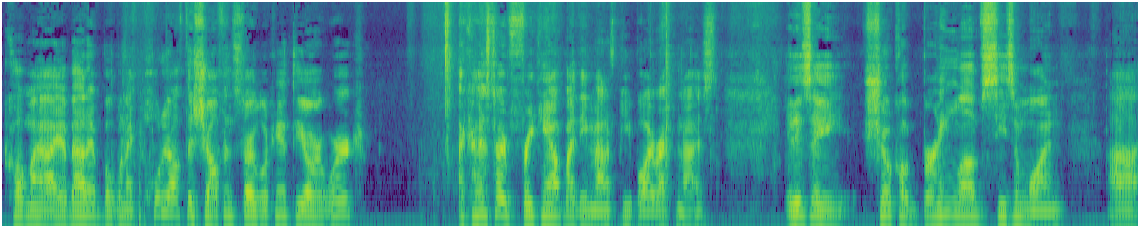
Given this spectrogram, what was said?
caught my eye about it, but when I pulled it off the shelf and started looking at the artwork, I kind of started freaking out by the amount of people I recognized. It is a show called Burning Love Season 1. Uh,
